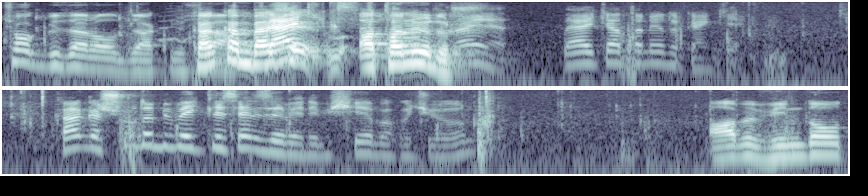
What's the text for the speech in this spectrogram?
çok güzel olacakmış. Kankam ha. belki kısa atanıyordur. Aynen. Belki atanıyordur kanki. Kanka şurada bir beklesenize beni bir şeye bakacağım. Abi Windows.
